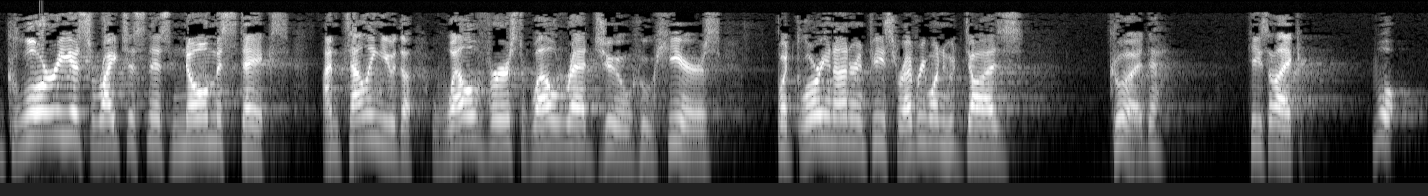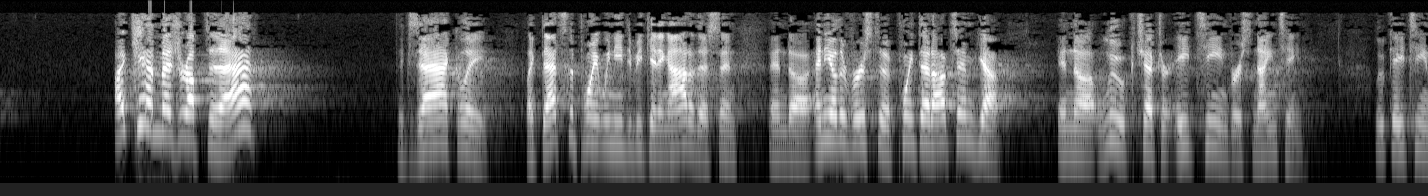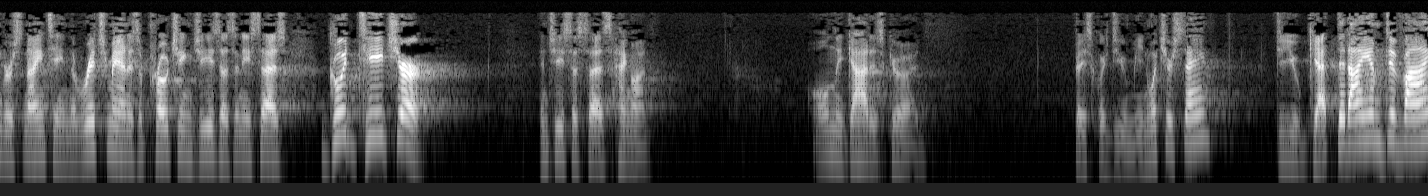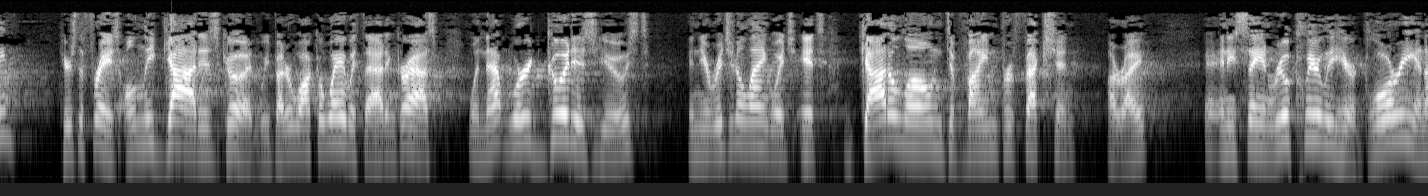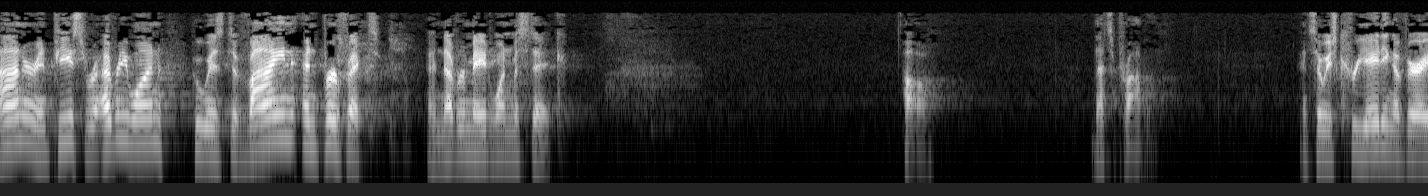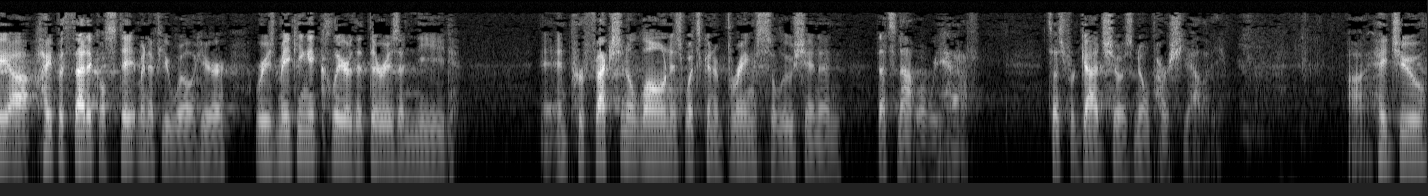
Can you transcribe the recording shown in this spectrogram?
Glorious righteousness, no mistakes. I'm telling you, the well-versed, well-read Jew who hears, but glory and honor and peace for everyone who does good, he's like, well, I can't measure up to that. Exactly. Like that's the point we need to be getting out of this. And, and, uh, any other verse to point that out, Tim? Yeah. In, uh, Luke chapter 18 verse 19. Luke 18 verse 19. The rich man is approaching Jesus and he says, good teacher. And Jesus says, hang on. Only God is good. Basically, do you mean what you're saying? Do you get that I am divine? Here's the phrase, only God is good. We better walk away with that and grasp when that word good is used in the original language, it's God alone, divine perfection. Alright? And he's saying real clearly here, glory and honor and peace for everyone who is divine and perfect and never made one mistake. Uh oh. That's a problem. And so he's creating a very uh, hypothetical statement, if you will, here, where he's making it clear that there is a need. And perfection alone is what's going to bring solution, and that's not what we have. It says, For God shows no partiality. Uh, hey, Jew,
